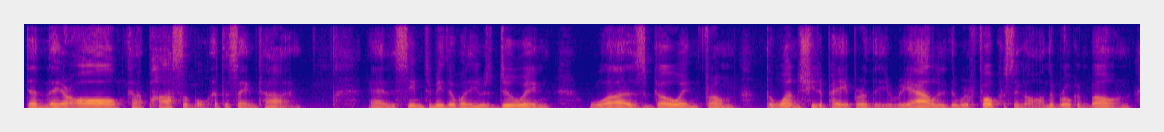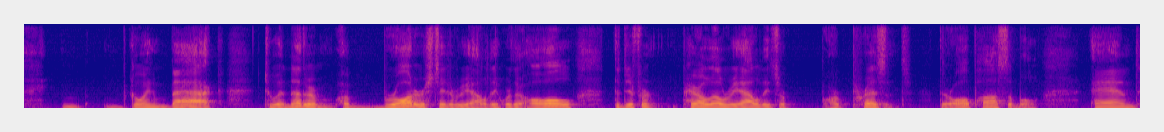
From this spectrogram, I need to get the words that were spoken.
then they are all kind of possible at the same time. And it seemed to me that what he was doing was going from the one sheet of paper, the reality that we're focusing on, the broken bone, going back to another, a broader state of reality where they're all, the different parallel realities are, are present. They're all possible, and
